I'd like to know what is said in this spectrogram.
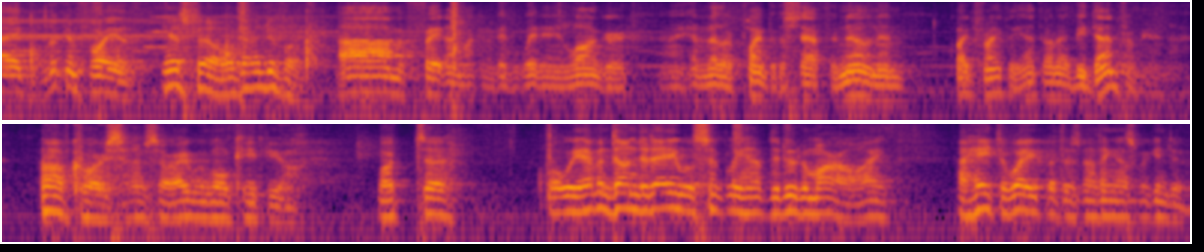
I'm looking for you. Yes, Phil, what can I do for you? Uh, I'm afraid I'm not going to be able to wait any longer. I had another appointment this afternoon, and quite frankly, I thought I'd be done from here now. Oh, of course. I'm sorry. We won't keep you. What, uh, what we haven't done today, we'll simply have to do tomorrow. I, I hate to wait, but there's nothing else we can do.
